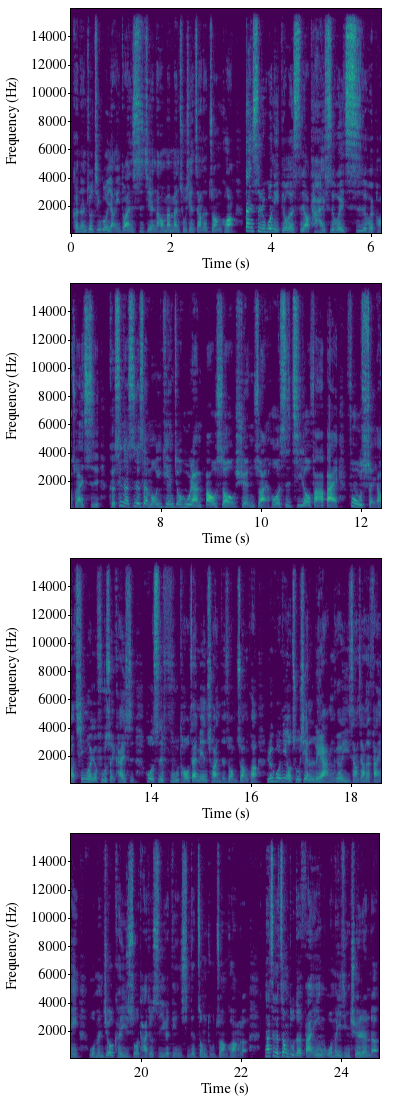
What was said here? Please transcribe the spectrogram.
可能就经过养一段时间，然后慢慢出现这样的状况。但是如果你丢了饲料，它还是会吃，会跑出来吃。可是呢，事实上某一天就忽然暴瘦、旋转，或是肌肉发白、腹水哦，轻微的腹水开始，或是浮头在面喘的这种状况。如果你有出现两个以上这样的反应，我们就可以说它就是一个典型的中毒状况了。那这个中毒的反应，我我们已经确认了。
